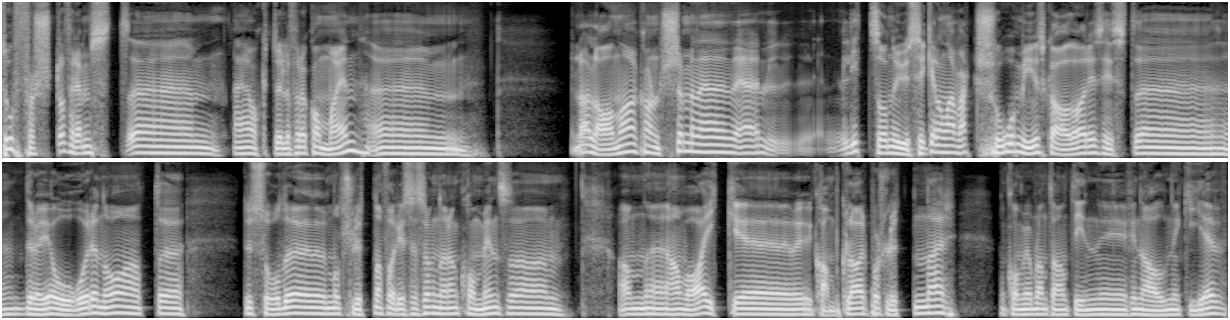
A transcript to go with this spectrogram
to først og fremst er aktuelle for å komme inn. Eh, LaLana kanskje, men jeg, er litt sånn usikker. Han har vært så mye skada de siste drøye året nå at du så det mot slutten av forrige sesong, når han kom inn, så han, eh, han, var ikke eh, kampklar på slutten der. Han kom jo blant annet inn i finalen i Kiev.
